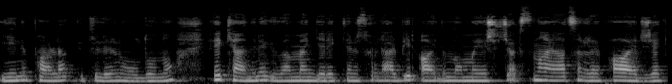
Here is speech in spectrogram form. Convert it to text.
yeni parlak fikirlerin olduğunu ve kendine güvenmen gerektiğini söyler. Bir aydınlanma yaşayacaksın, hayatın refah erecek,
